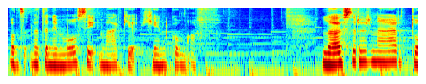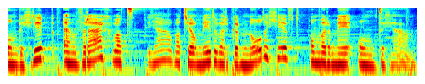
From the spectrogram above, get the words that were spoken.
Want met een emotie maak je geen komaf. Luister ernaar, toon begrip en vraag wat, ja, wat jouw medewerker nodig heeft om ermee om te gaan.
